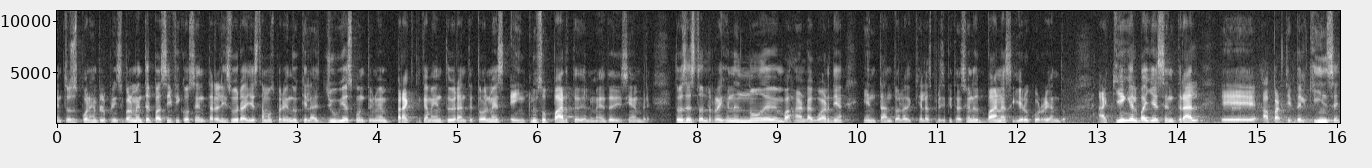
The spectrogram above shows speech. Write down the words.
Entonces, por ejemplo, principalmente el Pacífico Central y Sur, ahí estamos previendo que las lluvias continúen prácticamente durante todo el mes e incluso parte del mes de diciembre. Entonces, estas regiones no deben bajar la guardia en tanto que las precipitaciones van a seguir ocurriendo. Aquí en el Valle Central, eh, a partir del 15,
